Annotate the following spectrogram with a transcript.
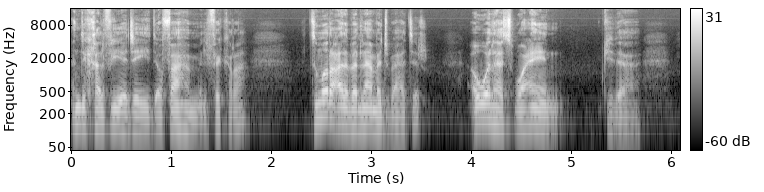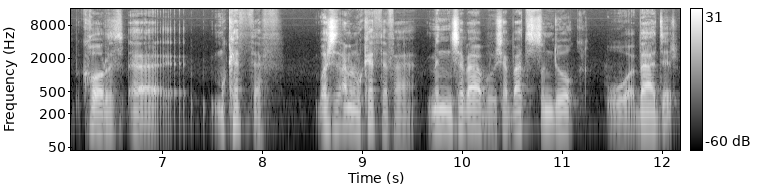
عندك خلفية جيدة وفاهم الفكرة تمر على برنامج بادر أولها أسبوعين كذا كورس آه، مكثف ورشة عمل مكثفة من شباب وشابات الصندوق وبادر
